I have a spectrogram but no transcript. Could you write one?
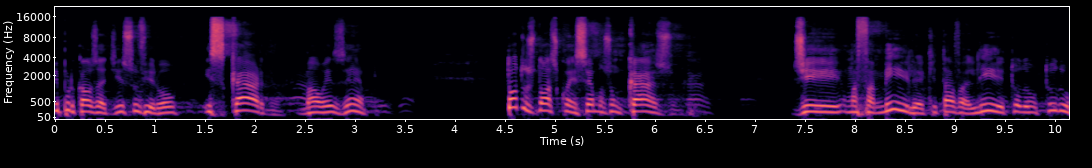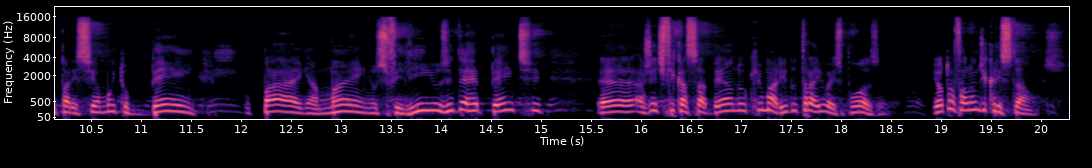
e por causa disso virou escárnio, mau exemplo. Todos nós conhecemos um caso de uma família que estava ali, tudo, tudo parecia muito bem, o pai, a mãe, os filhinhos, e de repente é, a gente fica sabendo que o marido traiu a esposa. Eu estou falando de cristãos.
